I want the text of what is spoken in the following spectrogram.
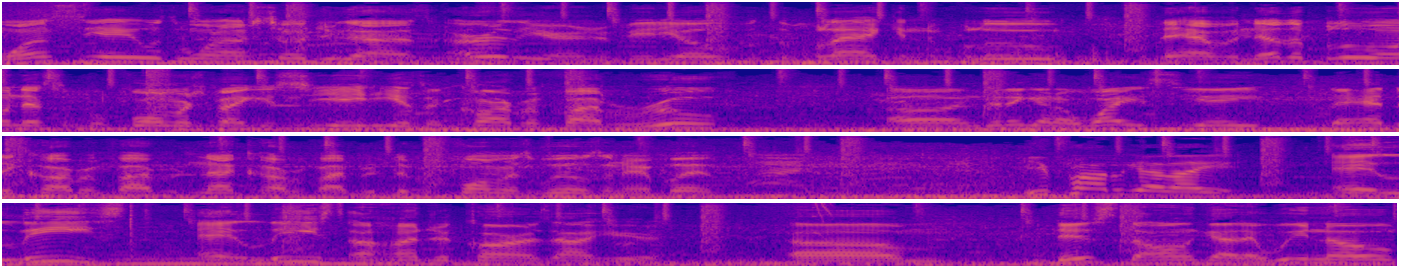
One C8 was the one I showed you guys earlier in the video with the black and the blue. They have another blue one that's a performance package C8. He has a carbon fiber roof. Uh, and then they got a white C8 that had the carbon fiber, not carbon fiber, the performance wheels in there. But you probably got like at least, at least 100 cars out here. Um, this is the only guy that we know.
